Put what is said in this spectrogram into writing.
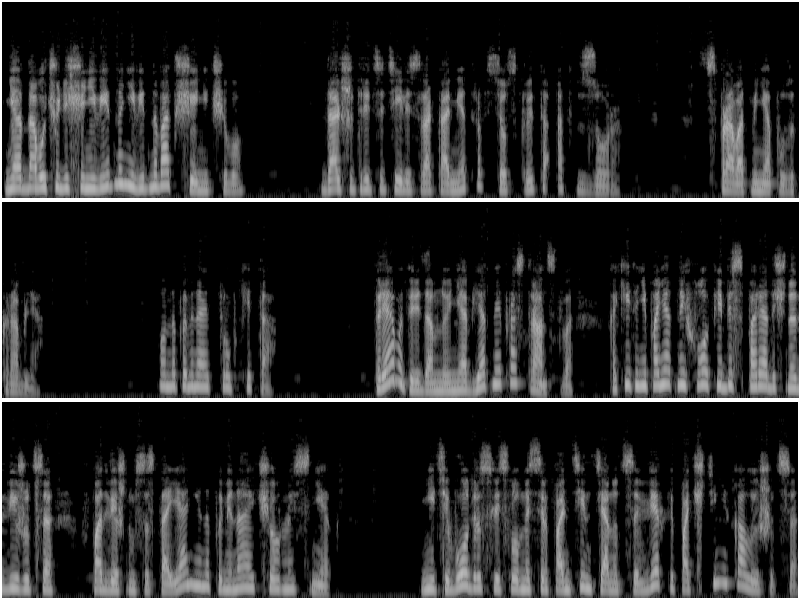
Ни одного чудища не видно, не видно вообще ничего. Дальше 30 или 40 метров все скрыто от взора. Справа от меня пузо корабля. Он напоминает труп кита. Прямо передо мной необъятное пространство. Какие-то непонятные хлопья беспорядочно движутся в подвешенном состоянии, напоминая черный снег. Нити водорослей, словно серпантин, тянутся вверх и почти не колышутся.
